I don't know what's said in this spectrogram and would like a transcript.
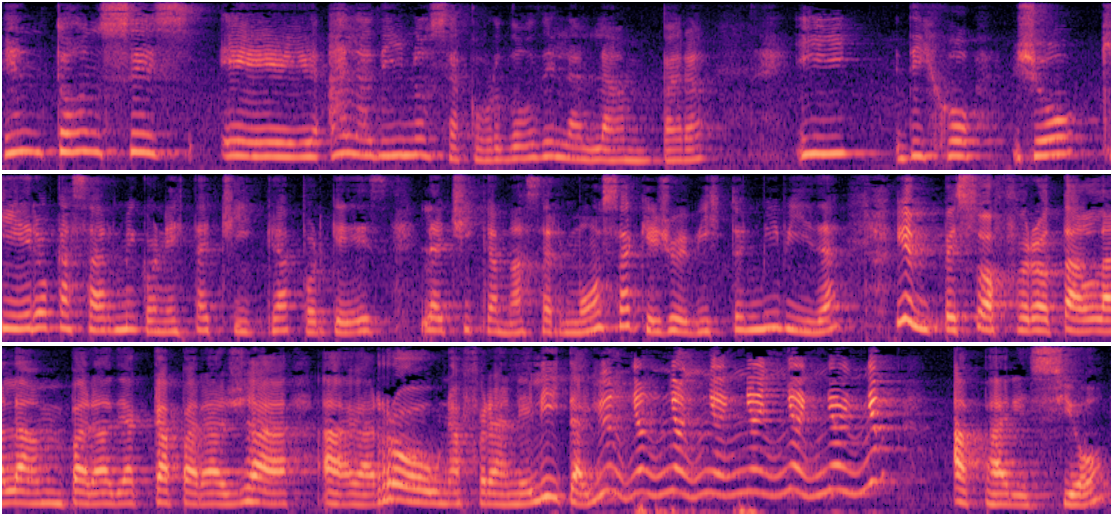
Entonces eh, Aladino se acordó de la lámpara y dijo, yo quiero casarme con esta chica porque es la chica más hermosa que yo he visto en mi vida. Y empezó a frotar la lámpara de acá para allá, agarró una franelita y apareció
